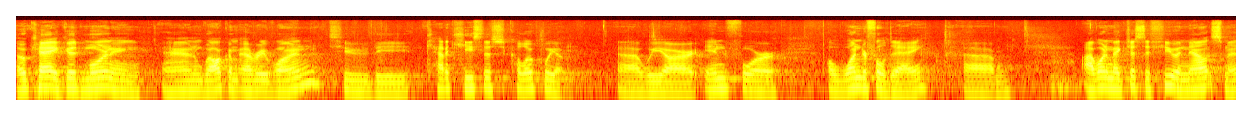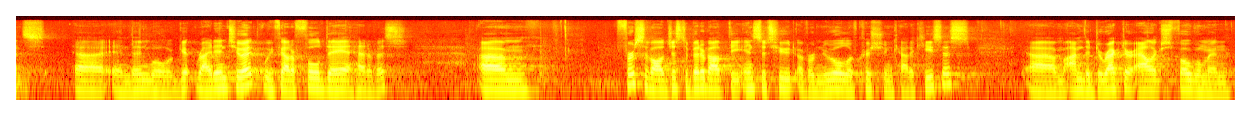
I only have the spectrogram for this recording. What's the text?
Okay, good morning and welcome everyone to the Catechesis Colloquium. Uh, we are in for a wonderful day. Um, I want to make just a few announcements uh, and then we'll get right into it. We've got a full day ahead of us. Um, first of all, just a bit about the Institute of Renewal of Christian Catechesis. Um, I'm the director, Alex Fogleman,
